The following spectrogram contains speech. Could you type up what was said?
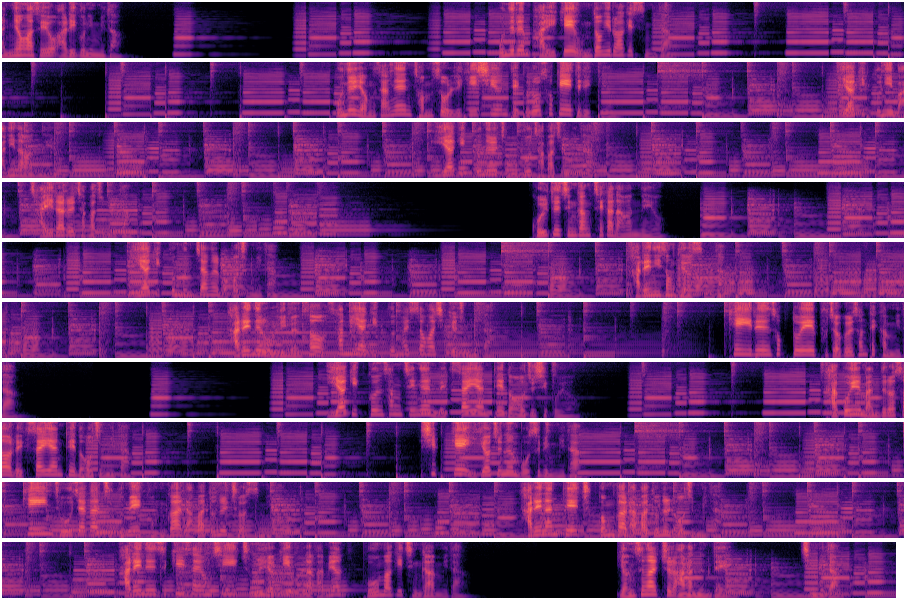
안녕하세요 아리군입니다. 오늘은 바위게 웅덩이로 하겠습니다. 오늘 영상은 점수 올리기 쉬운 덱으로 소개해드릴게요. 이야기꾼이 많이 나왔네요. 이야기꾼을 전부 잡아줍니다. 자이라를 잡아줍니다. 골드 증강체가 나왔네요. 이야기꾼 문장을 먹어줍니다. 가렌이 성 되었습니다. 가렌을 올리면서 3이야기꾼 활성화시켜줍니다. 케일은 속도의 부적을 선택합니다. 이야기꾼 상징은 렉사이한테 넣어주시고요. 가고일 만들어서 렉사이한테 넣어줍니다. 쉽게 이겨주는 모습입니다. 케인 조우자가 죽음의 검과 라바돈을 주었습니다. 가렌한테 죽검과 라바돈을 넣어줍니다. 가렌은 스킬 사용 시 주물력이 올라가면 보호막이 증가합니다. 연승할 줄 알았는데 집니다.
